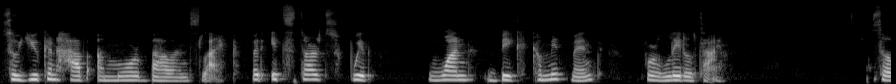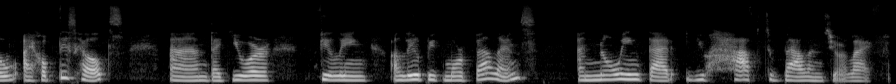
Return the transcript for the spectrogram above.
so you can have a more balanced life. But it starts with one big commitment for little time. So I hope this helps and that you are feeling a little bit more balanced and knowing that you have to balance your life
